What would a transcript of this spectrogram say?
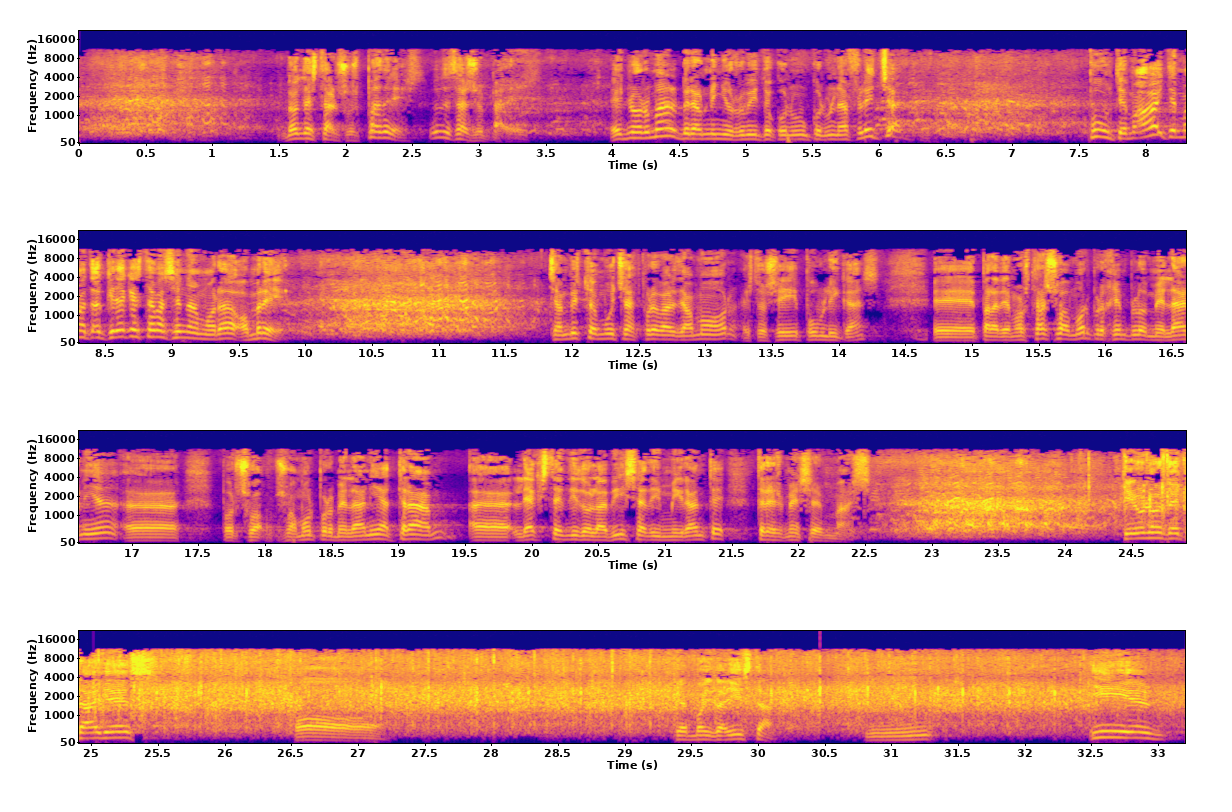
¿Dónde están sus padres? ¿Dónde están sus padres? ¿Es normal ver a un niño rubito con, un, con una flecha? ¡Pum! ¡Ay, te mató! Creía que estabas enamorado. Hombre. Se han visto muchas pruebas de amor, esto sí, públicas, eh, para demostrar su amor, por ejemplo, Melania, eh, por su, amor por Melania, Trump eh, le ha extendido la visa de inmigrante tres meses más. Tiene unos detalles. Oh. Que muy detallista. Mm. Y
